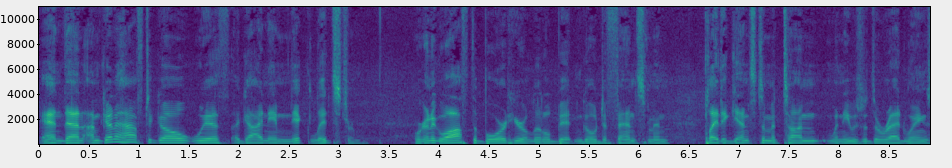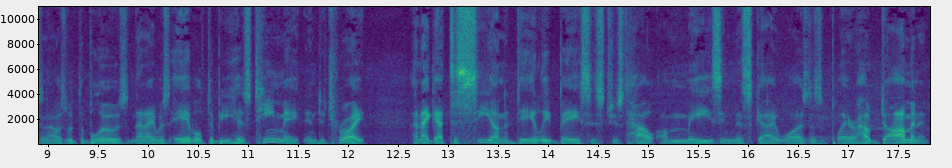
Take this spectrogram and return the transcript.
And then I'm going to have to go with a guy named Nick Lidstrom. We're going to go off the board here a little bit and go defenseman. Played against him a ton when he was with the Red Wings and I was with the Blues, and then I was able to be his teammate in Detroit and I got to see on a daily basis just how amazing this guy was as a player, how dominant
